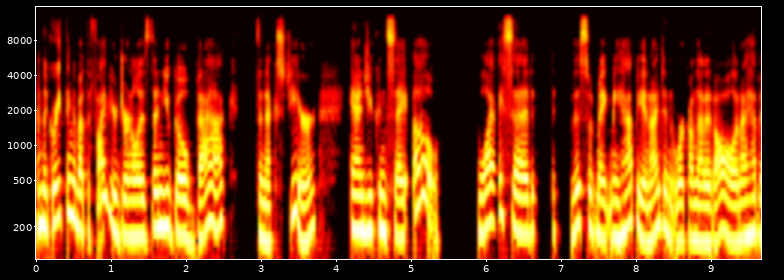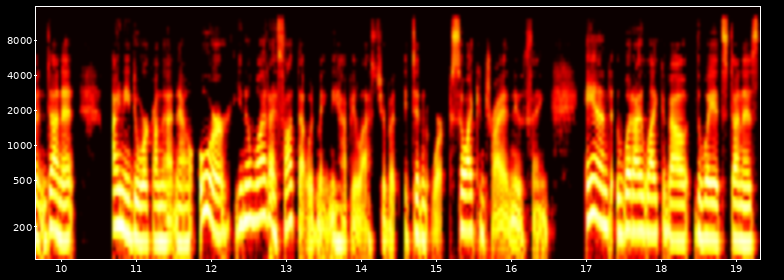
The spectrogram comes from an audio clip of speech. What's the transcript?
And the great thing about the five year journal is then you go back the next year and you can say, oh, well, I said this would make me happy and I didn't work on that at all and I haven't done it. I need to work on that now. Or, you know what? I thought that would make me happy last year, but it didn't work. So I can try a new thing. And what I like about the way it's done is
